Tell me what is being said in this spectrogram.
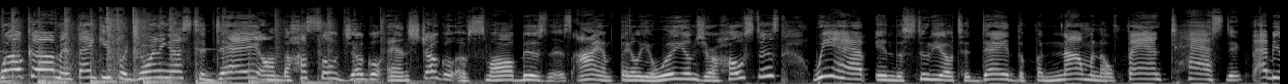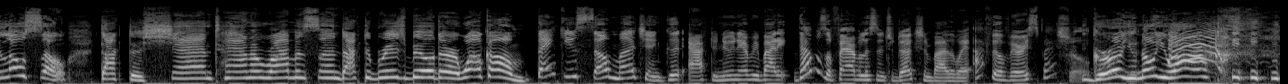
Welcome and thank you for joining us today on the hustle, juggle, and struggle of small business. I am Thalia Williams, your hostess. We have in the studio today the phenomenal, fantastic, fabuloso Dr. Shantana Robinson, Dr. Bridge Builder. Welcome. Thank you so much and good afternoon, everybody. That was a fabulous introduction, by the way. I feel very special. Girl, you know you are. Ah!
